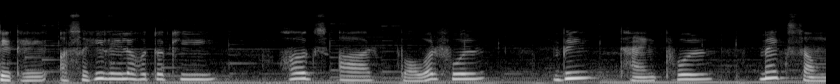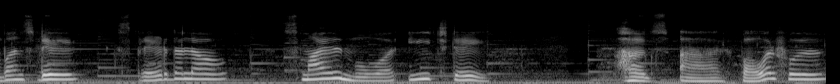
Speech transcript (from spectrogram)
तेथे असंही लिहिलं होतं की hugs are powerful be thankful make someone's day spread the love smile more each day. Hugs are powerful.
